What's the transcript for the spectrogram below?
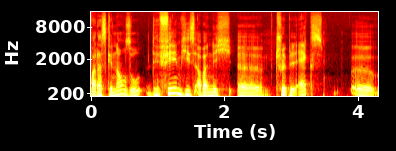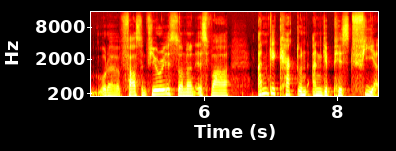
war das genauso. Der Film hieß aber nicht äh, Triple X äh, oder Fast and Furious, sondern es war Angekackt und Angepisst 4.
